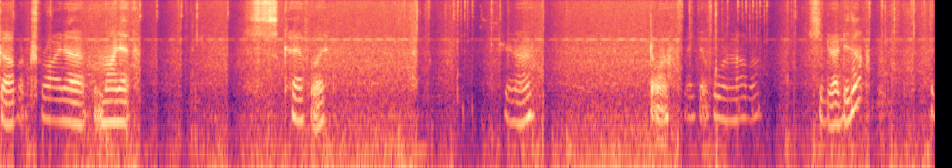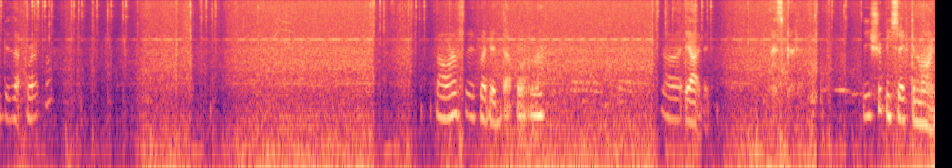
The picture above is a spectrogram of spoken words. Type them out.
Go, I'm gonna try to uh, mine it. Just carefully. You know. Don't wanna make it in lava. So did I do that? Did I did that correctly? I want to see if I did that one. Uh, yeah, I did. That's good. These should be safe to mine.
